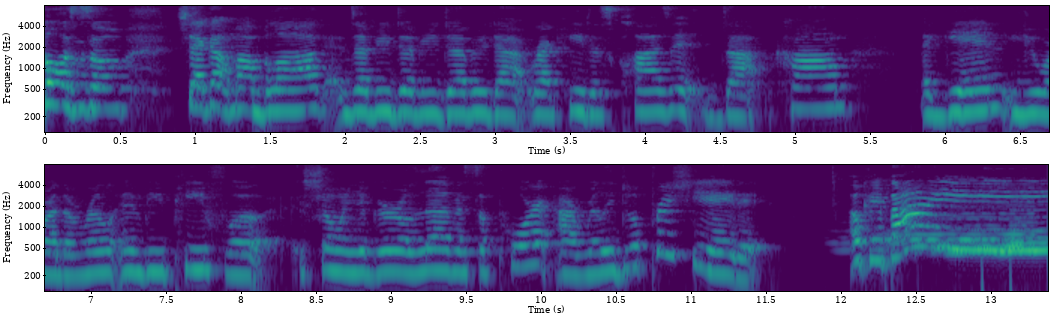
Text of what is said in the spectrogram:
Also, check out my blog, www.rakeedahscloset.com. Again, you are the real MVP for showing your girl love and support. I really do appreciate it. Okay, bye.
